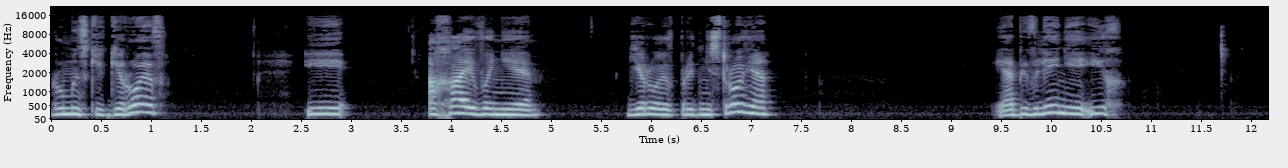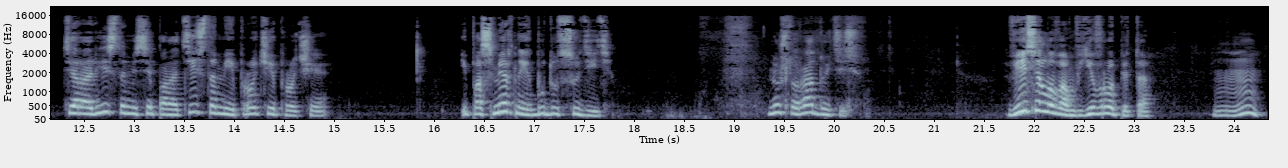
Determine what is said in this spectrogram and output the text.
румынских героев и охаивание героев Приднестровья и объявление их террористами, сепаратистами и прочее, прочее и посмертно их будут судить. Ну что, радуйтесь. Весело вам в Европе-то? М-м.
